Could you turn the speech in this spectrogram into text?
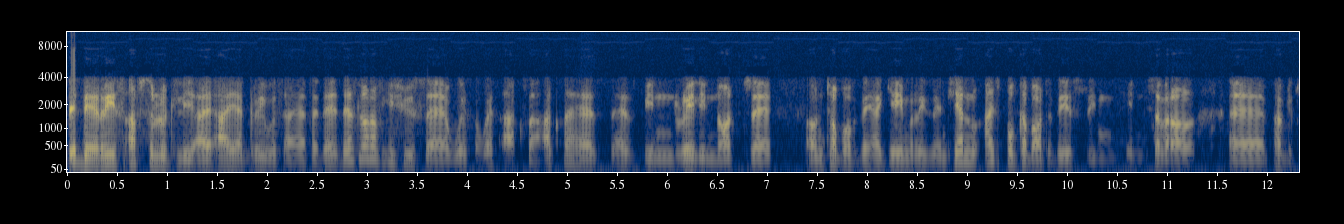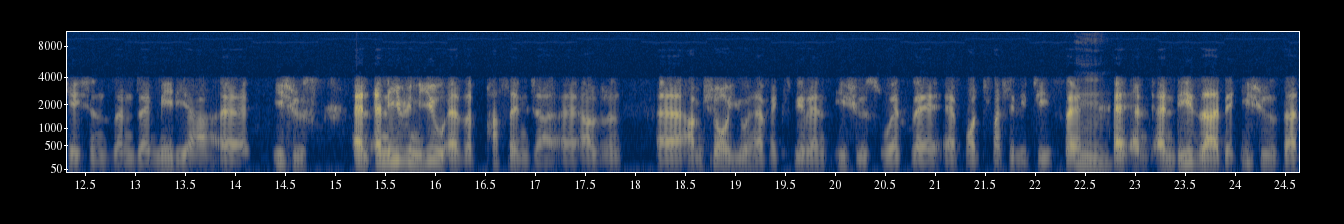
There is absolutely. I, I agree with IATA. There, there's a lot of issues uh, with with ACSA. ACSA has has been really not uh, on top of their game recently, and I spoke about this in in several uh, publications and uh, media uh, issues, and and even you as a passenger, uh, Aldrin. I'm sure you have experienced issues with the airport facilities, mm. and and these are the issues that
